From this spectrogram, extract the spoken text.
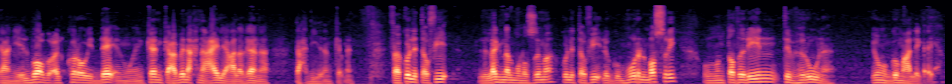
يعني البعبع الكروي الدائم وإن كان كعبنا إحنا عالي على غانا تحديدا كمان. فكل التوفيق للجنة المنظمة كل التوفيق للجمهور المصري ومنتظرين تبهرونا يوم الجمعة اللي جاية.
